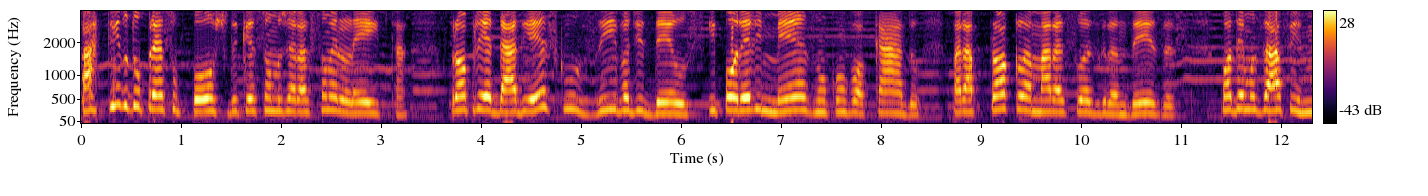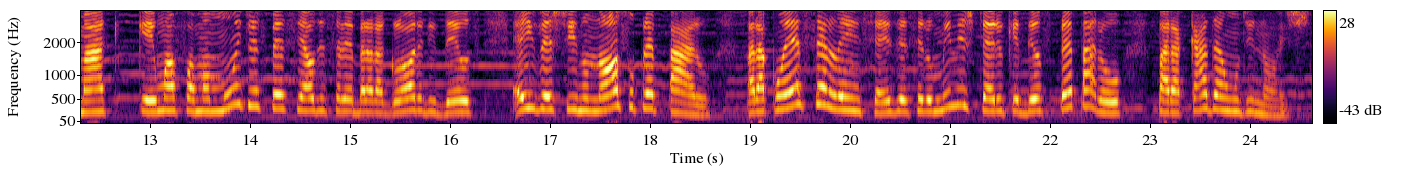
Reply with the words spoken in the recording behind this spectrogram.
Partindo do pressuposto de que somos geração eleita, propriedade exclusiva de Deus e por Ele mesmo convocado para proclamar as suas grandezas, podemos afirmar que uma forma muito especial de celebrar a glória de Deus é investir no nosso preparo para, com excelência, exercer o ministério que Deus preparou para cada um de nós.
